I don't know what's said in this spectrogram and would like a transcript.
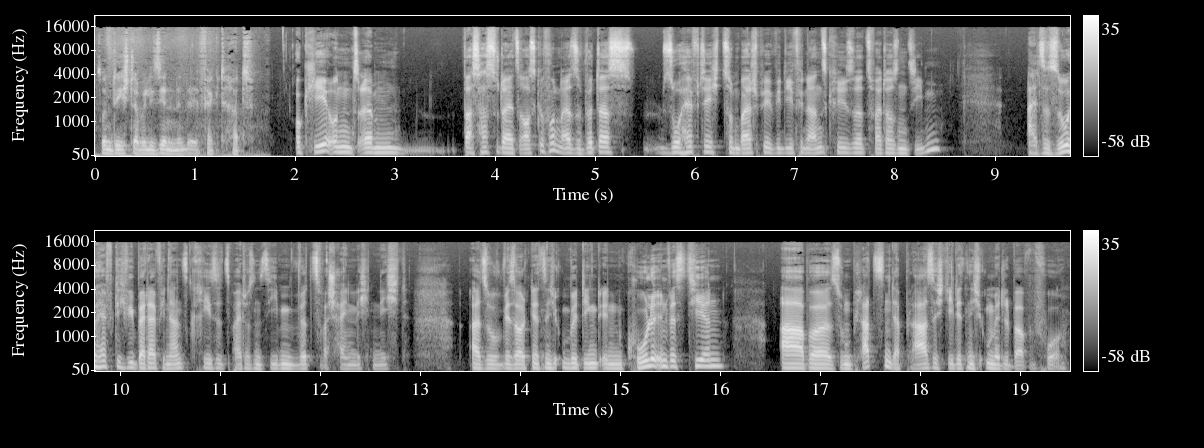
so einen destabilisierenden Effekt hat. Okay, und ähm, was hast du da jetzt rausgefunden? Also wird das so heftig zum Beispiel wie die Finanzkrise 2007? Also so heftig wie bei der Finanzkrise 2007 wird es wahrscheinlich nicht. Also wir sollten jetzt nicht unbedingt in Kohle investieren, aber so ein Platzen der Blase steht jetzt nicht unmittelbar bevor.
